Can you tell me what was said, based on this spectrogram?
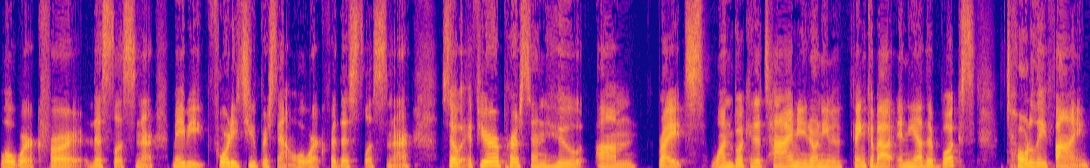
will work for this listener. Maybe 42% will work for this listener. So if you're a person who um, writes one book at a time, you don't even think about any other books, totally fine.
